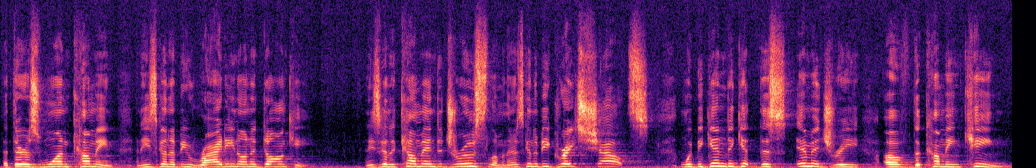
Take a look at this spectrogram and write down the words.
that there's one coming, and he's going to be riding on a donkey. And he's going to come into Jerusalem, and there's going to be great shouts. And we begin to get this imagery of the coming king.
